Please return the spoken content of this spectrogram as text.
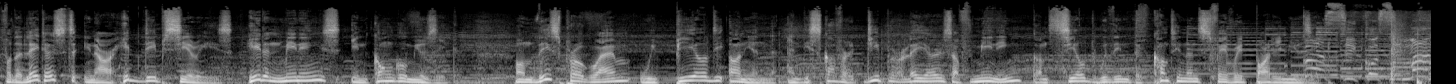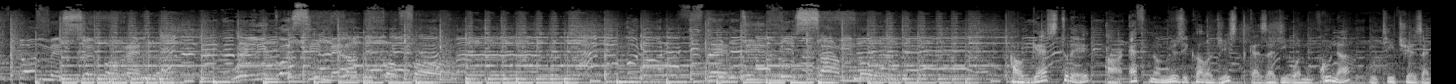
for the latest in our Hip Deep series, Hidden Meanings in Congo Music. On this program, we peel the onion and discover deeper layers of meaning concealed within the continent's favorite party music. Our guests today are ethnomusicologist Kazadi wa Mukuna, who teaches at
